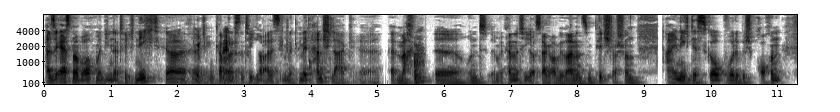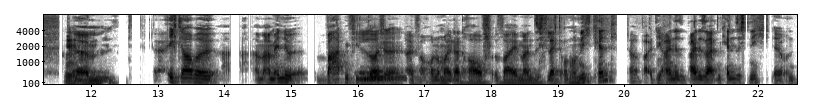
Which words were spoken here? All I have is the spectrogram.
also erstmal braucht man die natürlich nicht. Ja, dann kann man das natürlich auch alles mit, mit Handschlag äh, äh machen. Äh, und man kann natürlich auch sagen, oh, wir waren uns im Pitch doch schon einig, der Scope wurde besprochen. Mhm. Ähm, ich glaube, am, am Ende warten viele Leute einfach auch nochmal da drauf, weil man sich vielleicht auch noch nicht kennt. Ja, die eine, beide Seiten kennen sich nicht äh, und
